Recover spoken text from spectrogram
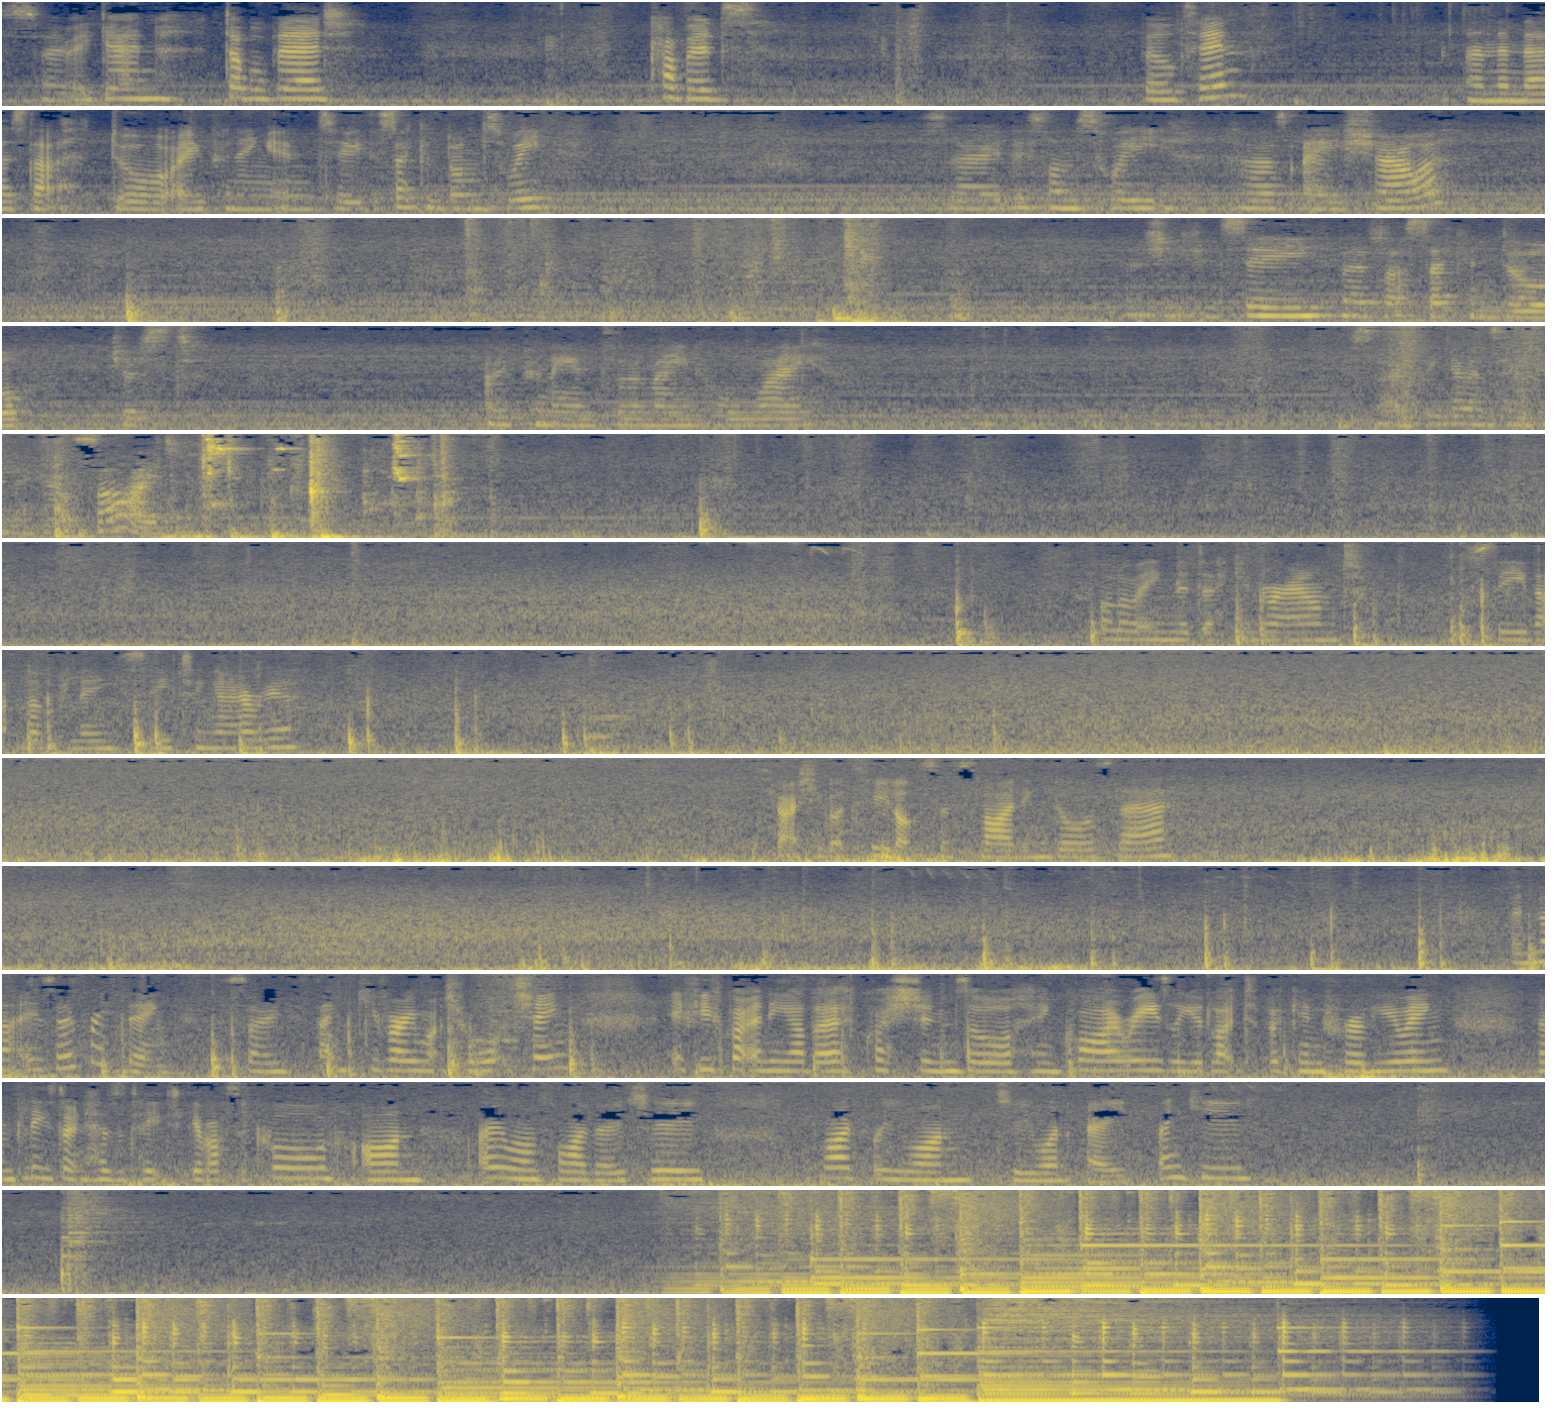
So again, double bed, cupboards built in, and then there's that door opening into the second ensuite. So this ensuite has a shower As you can see, there's that second door just opening into the main hallway. So we go and take a look outside. Following the decking around, see that lovely seating area. You've actually got two lots of sliding doors there. And that is everything. So thank you very much for watching. If you've got any other questions or inquiries or you'd like to book in for a viewing, then please don't hesitate to give us a call on 01502 531 218. Thank you.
